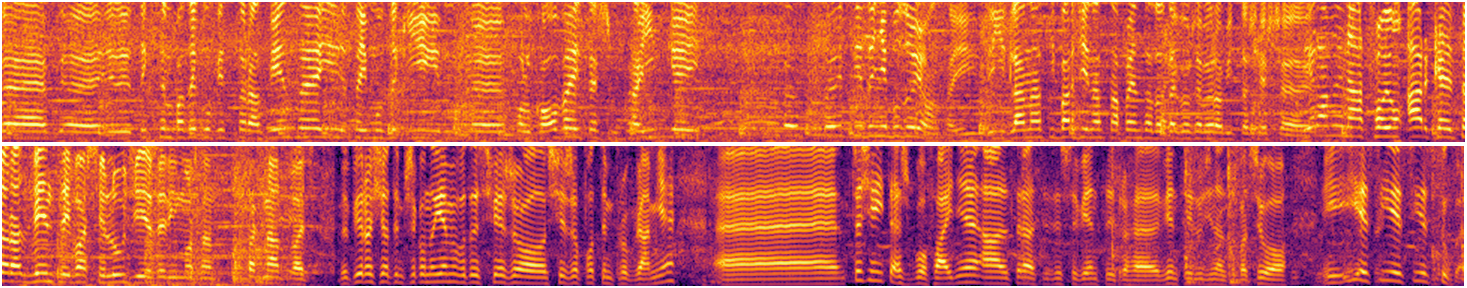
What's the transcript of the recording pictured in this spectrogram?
Że y, y, tych sympatyków jest coraz więcej, tej muzyki y, folkowej, też ukraińskiej. To, to jest jedynie budujące I, i dla nas i bardziej nas napędza do tego, żeby robić coś jeszcze Zbieramy na swoją arkę coraz więcej właśnie ludzi, jeżeli można tak nazwać. Dopiero się o tym przekonujemy, bo to jest świeżo, świeżo po tym programie. Eee, wcześniej też było fajnie, ale teraz jest jeszcze więcej, trochę więcej ludzi nas zobaczyło i jest, jest, jest super.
